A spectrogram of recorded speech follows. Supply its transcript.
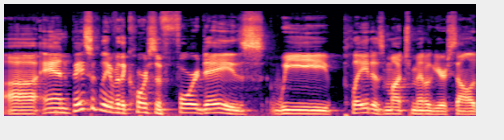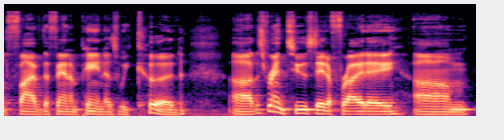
Uh, and basically, over the course of four days, we played as much Metal Gear Solid 5 The Phantom Pain as we could. Uh, this ran Tuesday to Friday. Um,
